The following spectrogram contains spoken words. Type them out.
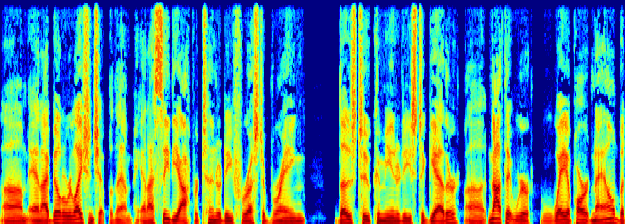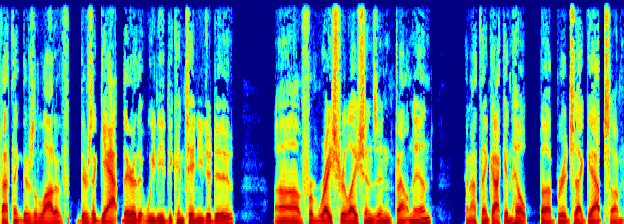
um, and I built a relationship with them. And I see the opportunity for us to bring those two communities together. Uh, not that we're way apart now, but I think there's a lot of there's a gap there that we need to continue to do uh, from race relations in Fountain Inn, and I think I can help uh, bridge that gap some.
